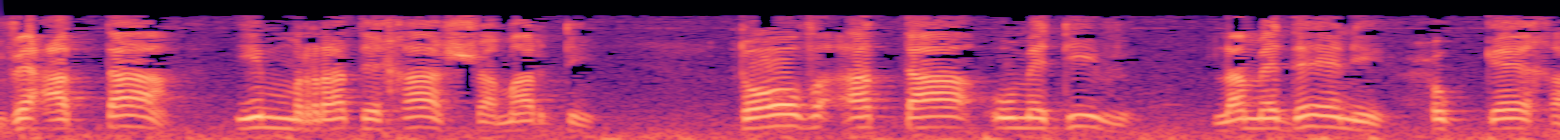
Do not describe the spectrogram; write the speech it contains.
ועתה אמרתך שמרתי. טוב אתה ומטיב, למדני חוקיך.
